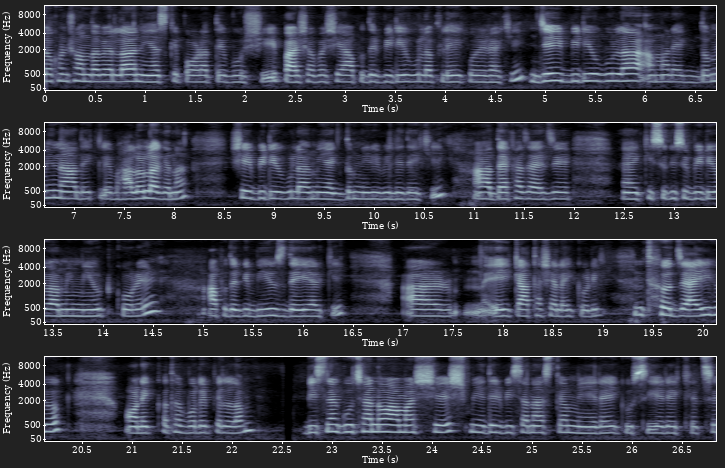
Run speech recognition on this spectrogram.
যখন সন্ধ্যাবেলা নিয়াজকে পড়াতে বসি, পাশাপাশি আপুদের ভিডিওগুলো প্লে করে রাখি। যেই ভিডিওগুলো আমার একদমই না দেখলে ভালো লাগে না, সেই ভিডিওগুলো আমি একদম নিরিবিলি দেখি। আর দেখা যায় যে কিছু কিছু ভিডিও আমি মিউট করে আপুদেরকে ভিউজ দেই আর কি। আর এই কাঁথা সেলাই করি। তো যাই হোক, অনেক কথা বলে ফেললাম। বিছনা গুছানো আমার শেষ। মেয়েদের বিছানা আজকে মেয়েরাই গুছিয়ে রেখেছে।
